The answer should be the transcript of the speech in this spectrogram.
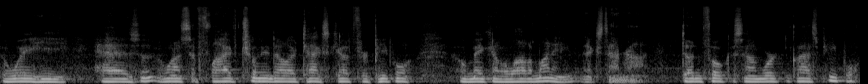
the way he has uh, wants a five trillion dollar tax cut for people who making a lot of money next time around. Doesn't focus on working class people.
